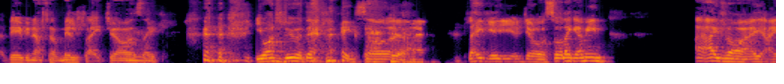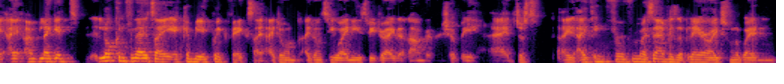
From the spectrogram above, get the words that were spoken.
a baby not to have milk. Like you know, mm. it's like you want to do it then. Like so, yeah. uh, like you know, so like I mean I, I don't know. I, I, I'm like it's looking from the outside. It can be a quick fix. I, I don't, I don't see why it needs to be dragged out longer than it should be. I just, I, I think for, for myself as a player, I just want to go out and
